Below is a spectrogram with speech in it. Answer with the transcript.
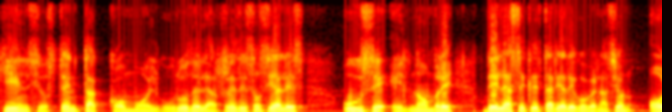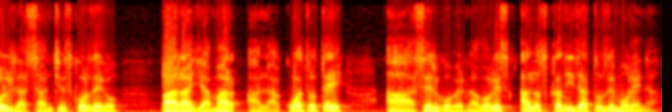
quien se ostenta como el gurú de las redes sociales, use el nombre de la secretaria de Gobernación Olga Sánchez Cordero para llamar a la 4T a hacer gobernadores a los candidatos de Morena.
